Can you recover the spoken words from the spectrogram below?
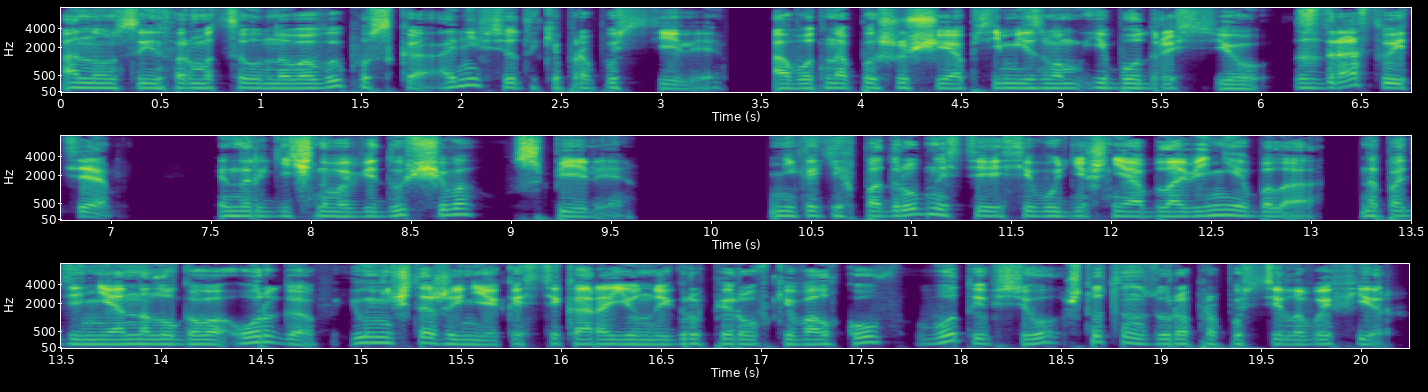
Анонсы информационного выпуска они все-таки пропустили, а вот на пышущие оптимизмом и бодростью «Здравствуйте!» энергичного ведущего успели. Никаких подробностей о сегодняшней облаве не было, Нападение налогового оргов и уничтожение костяка районной группировки «Волков» – вот и все, что цензура пропустила в эфир.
